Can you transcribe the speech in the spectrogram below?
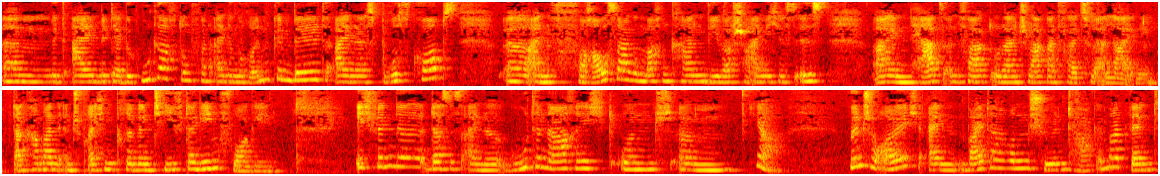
ähm, mit, ein, mit der Begutachtung von einem Röntgenbild eines Brustkorbs äh, eine Voraussage machen kann, wie wahrscheinlich es ist, einen Herzinfarkt oder einen Schlaganfall zu erleiden. Dann kann man entsprechend präventiv dagegen vorgehen. Ich finde, das ist eine gute Nachricht und ähm, ja, wünsche euch einen weiteren schönen Tag im Advent.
